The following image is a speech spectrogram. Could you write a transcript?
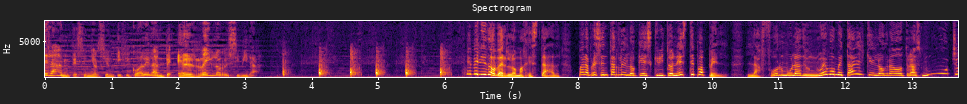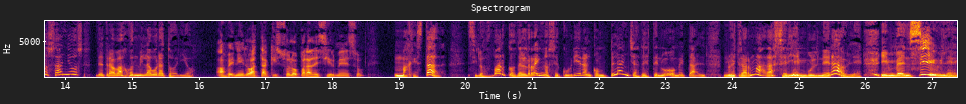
Adelante, señor científico, adelante. El rey lo recibirá. He venido a verlo, Majestad, para presentarle lo que he escrito en este papel, la fórmula de un nuevo metal que he logrado tras muchos años de trabajo en mi laboratorio. ¿Has venido hasta aquí solo para decirme eso? Majestad, si los barcos del reino se cubrieran con planchas de este nuevo metal, nuestra armada sería invulnerable, invencible.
